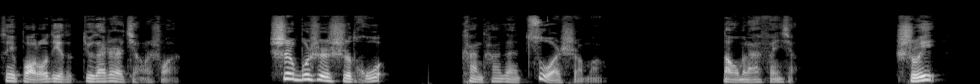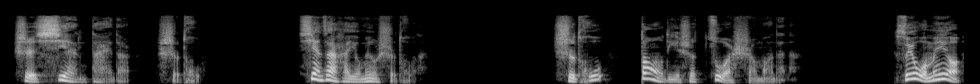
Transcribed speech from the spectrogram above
所以保罗就就在这讲了说：“是不是使徒，看他在做什么。”那我们来分享，谁是现代的使徒？现在还有没有使徒呢？使徒到底是做什么的呢？所以我们要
